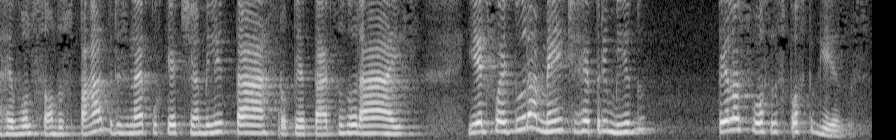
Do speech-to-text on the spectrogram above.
Revolução dos Padres, né, porque tinha militar, proprietários rurais, e ele foi duramente reprimido pelas forças portuguesas.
